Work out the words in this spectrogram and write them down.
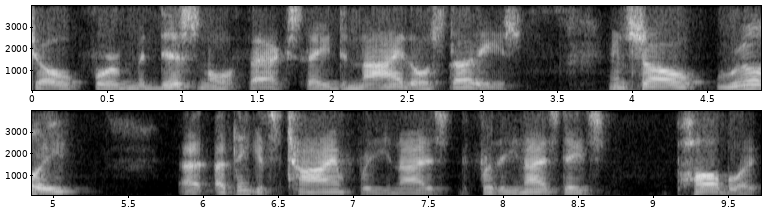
show for medicinal effects, they deny those studies. And so, really, I, think it's time for the United for the United States public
